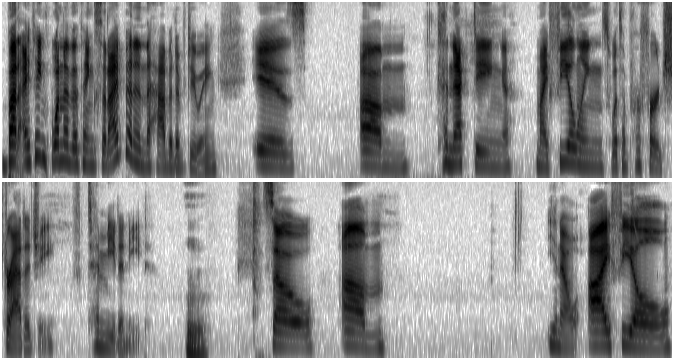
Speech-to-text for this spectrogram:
but I think one of the things that I've been in the habit of doing is um connecting my feelings with a preferred strategy to meet a need. Hmm. So, um you know, I feel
